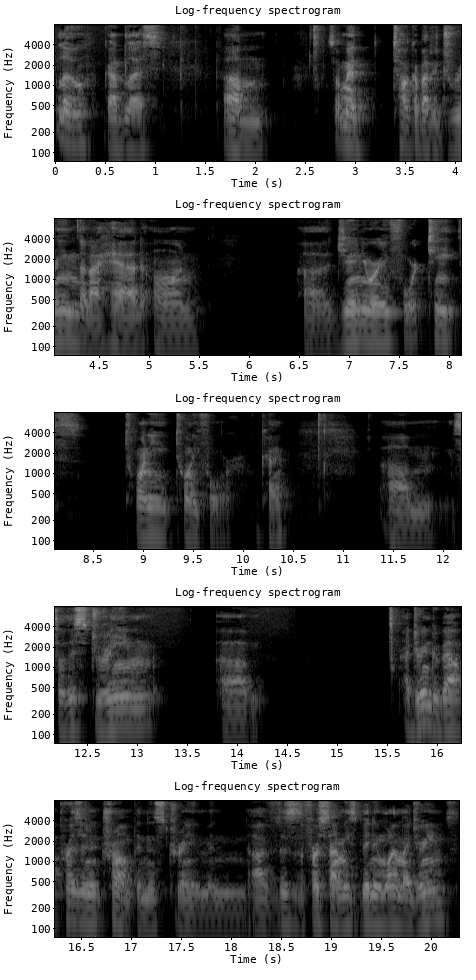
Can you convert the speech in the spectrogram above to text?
Hello, God bless. Um, so I'm going to talk about a dream that I had on uh, January 14th, 2024. Okay. Um, so this dream, um, I dreamed about President Trump in this dream, and I've, this is the first time he's been in one of my dreams.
